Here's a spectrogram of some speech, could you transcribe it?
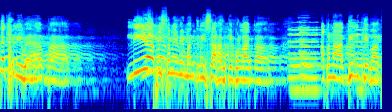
देखली वह बात। लिए अब इस समय में मंत्री साहब के बुलाकर अपना दिल के बात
